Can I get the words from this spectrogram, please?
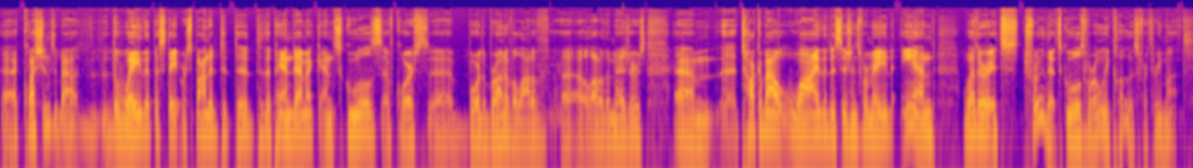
uh, questions about the way that the state responded to, to, to the pandemic, and schools, of course, uh, bore the brunt of a lot of uh, a lot of the measures. Um, talk about why the decisions were made and whether it's true that schools were only closed for three months.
